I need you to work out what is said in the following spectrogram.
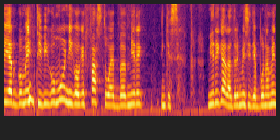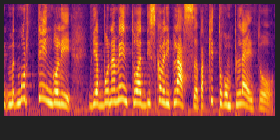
gli argomenti vi comunico che Fastweb mi, re- se- mi regala tre mesi di abbonamento, mortengoli di abbonamento a Discovery Plus, pacchetto completo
